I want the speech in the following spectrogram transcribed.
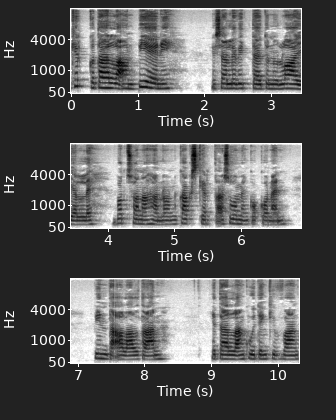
Kirkko täällä on pieni ja se on levittäytynyt laajalle. Botswanahan on kaksi kertaa Suomen kokoinen pinta-alaltaan ja täällä on kuitenkin vain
